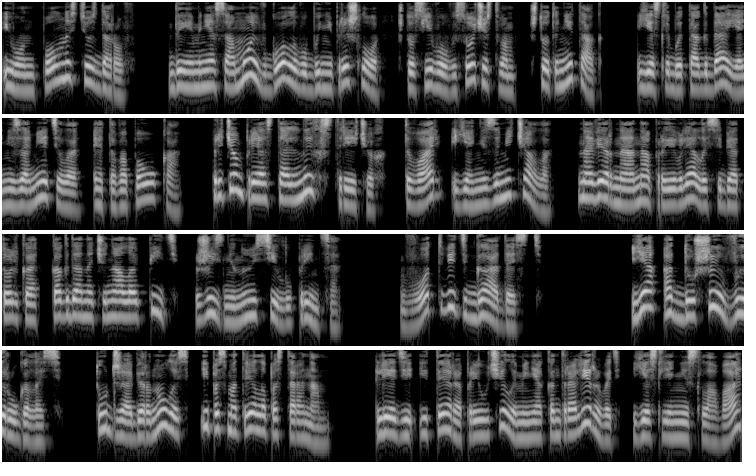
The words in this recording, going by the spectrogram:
и он полностью здоров. Да и мне самой в голову бы не пришло, что с его высочеством что-то не так, если бы тогда я не заметила этого паука. Причем при остальных встречах тварь я не замечала. Наверное, она проявляла себя только когда начинала пить жизненную силу принца. Вот ведь гадость. Я от души выругалась, тут же обернулась и посмотрела по сторонам. Леди Итера приучила меня контролировать, если не слова,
